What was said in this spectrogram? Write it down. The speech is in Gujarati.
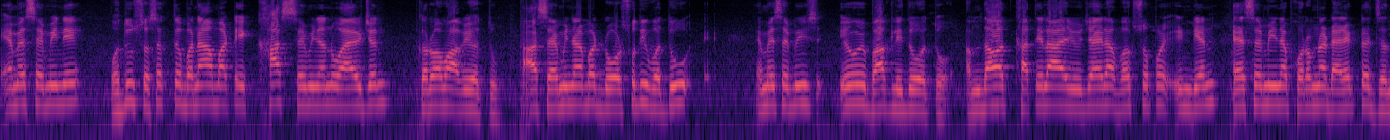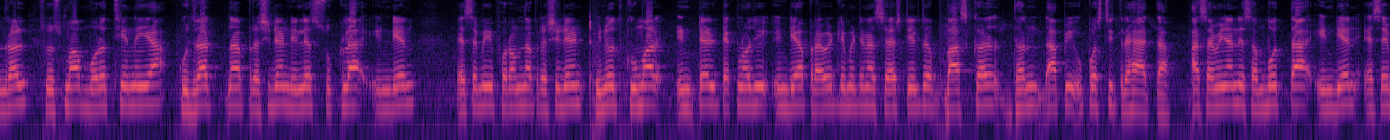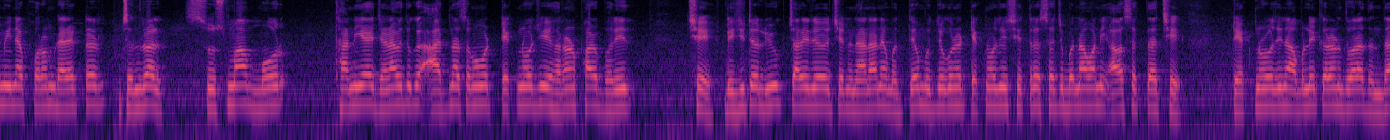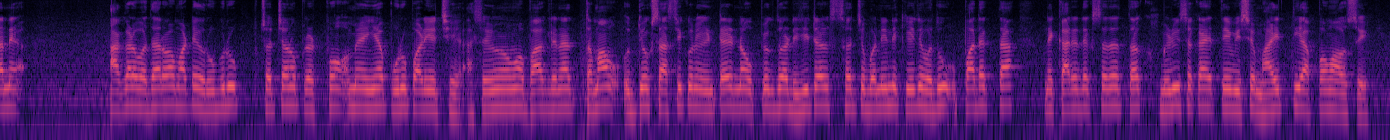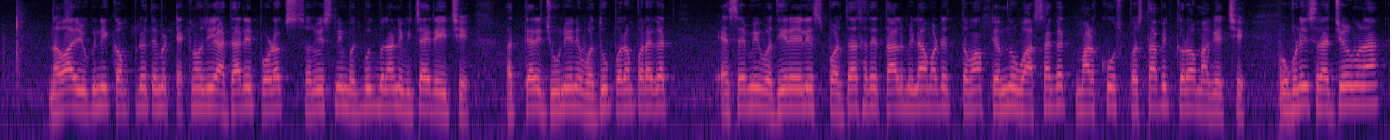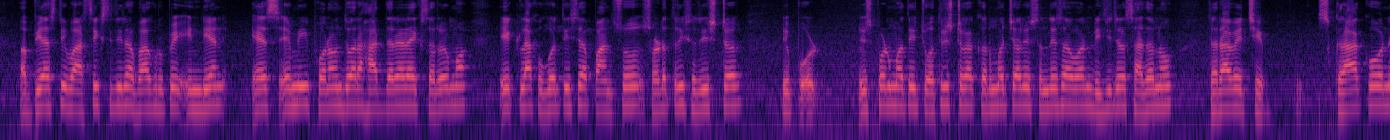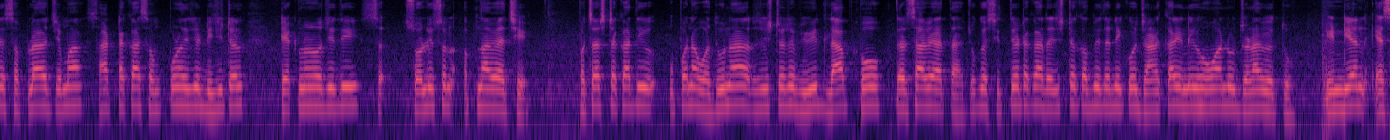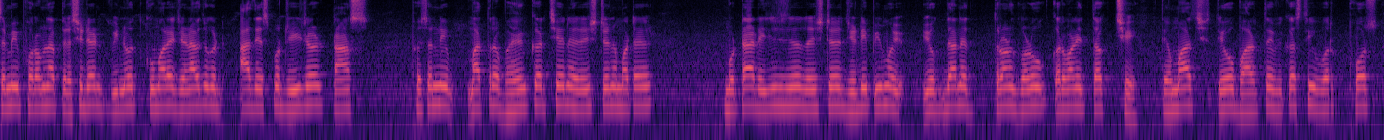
એમએસએમઈને વધુ સશક્ત બનાવવા માટે એક ખાસ સેમિનારનું આયોજન કરવામાં આવ્યું હતું. આ સેમિનારમાં દોઢસોથી વધુ એમએસએમઈઓએ ભાગ લીધો હતો. અમદાવાદ ખાતેલા યોજાયેલા વર્કશોપ ઇન્ડિયન એસએમઈના ફોરમના ડાયરેક્ટર જનરલ સુષ્મા મોરથિયનિયા, ગુજરાતના president Nilesh Shukla, Indian SME ફોરમના president Vinod Kumar Intel technology India private લિમિટેડના સેલ્સ ડિરેક્ટર ભાસ્કર ધનદાપી ઉપસ્થિત રહ્યા હતા. આ સેમિનારને સંબોધતા ઇન્ડિયન એસએમઈના ફોરમ ડાયરેક્ટર જનરલ સુષ્મા મોર થાનિયાએ જણાવ્યું હતું કે આજના સમયમાં ટેકનોલોજી હરણફાળ ભરી છે. ડિજિટલ યુગ ચાલી રહ્યો છે અને નાના અને મધ્યમ ઉદ્યોગોને ટેકનોલોજી ક્ષેત્રે સજ્જ બનાવવાની આવશ્યકતા છે. ટેકનોલોજીના અમલીકરણ દ્વારા ધંધાને આગળ વધારવા માટે રૂબરૂ ચર્ચાનું પ્લેટફોર્મ અમે અહીંયા પૂરું પાડીએ છીએ. આ સેમિનારમાં ભાગ લેનાર તમામ ઉદ્યોગ સાહસિકોને ઇન્ટરનેટના ઉપયોગ દ્વારા ડિજિટલ સજ્જ બનીને કેવી રીતે વધુ ઉત્પાદકતા અને કાર્યદક્ષતા તક મેળવી શકાય તે વિશે માહિતી આપવામાં આવશે. નવા યુગની કંપનીઓ તેમજ ટેકનોલોજી આધારિત પ્રોડક્ટ્સ, સર્વિસની મજબૂત બનાવવાની વિચારી રહી છે. અત્યારે જૂની અને વધુ પરંપરાગત એસએમઈ વધી રહેલી સ્પર્ધા સાથે તાલ મિલાવવા માટે તમામ તેમનું વારસાગત માળખું પ્રસ્થાપિત કરવા માગે છે. ઓગણીસ રાજ્યોના અભ્યાસની વાર્ષિક સ્થિતિના ભાગરૂપે ઇન્ડિયન એસએમઈ ફોરમ દ્વારા હાથ ધરાયેલા એક સર્વેમાં એક લાખ ઓગણત્રીસ હજાર પાંચસો સડત્રીસ રજિસ્ટર રિપોર્ટ, રિસ્પોન્ડમાંથી ચોત્રીસ ટકા કર્મચારીઓ સંદેશાવાન ડિજિટલ સાધનો ધરાવે છે. ગ્રાહકો અને સપ્લાયર જેમાં સાત ટકા સંપૂર્ણ રીતે ડિજિટલ ટેકનોલોજીથી સોલ્યુશન અપનાવ્યા છે. પચાસ ટકાથી ઉપરના વધુના રજિસ્ટરે વિવિધ લાભો દર્શાવ્યા હતા. જોકે સિત્તેર ટકા રજિસ્ટર કંપની તેની કોઈ જાણકારી નહીં હોવાનું જણાવ્યું હતું. ઇન્ડિયન એસએમઈ ફોરમના પ્રેસિડેન્ટ વિનોદ કુમારે જણાવ્યું હતું કે આ દેશમાં ડિજિટલ ટ્રાન્સફેશનની માત્ર ભયંકર છે અને રજિસ્ટ્રેશન માટે મોટા ડિજિટલ રજિસ્ટર જીડીપીમાં યોગદાને ત્રણ ગણું કરવાની તક છે. તેમાં જ તેઓ ભારતીય વિકસતી વર્કફોર્સ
